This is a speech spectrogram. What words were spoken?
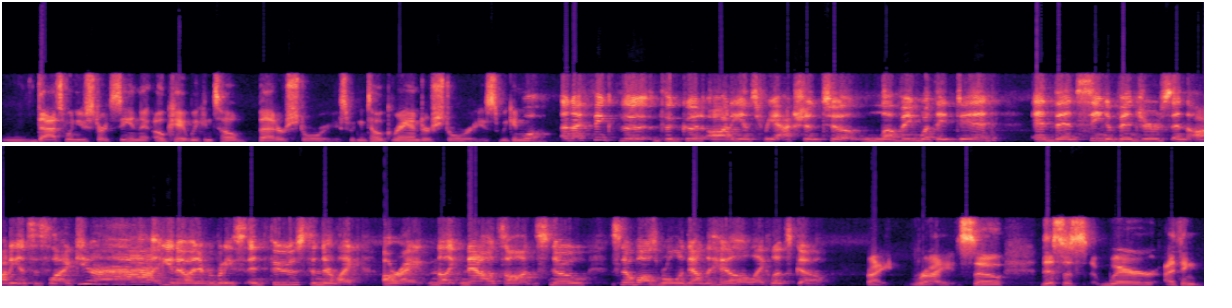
that's when you start seeing that okay, we can tell better stories, we can tell grander stories, we can. Well, and I think the the good audience reaction to loving what they did and then seeing Avengers and the audience is like, yeah, you know, and everybody's enthused and they're like, all right, like now it's on. The snow the snowball's rolling down the hill, like let's go. Right, right. So this is where I think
